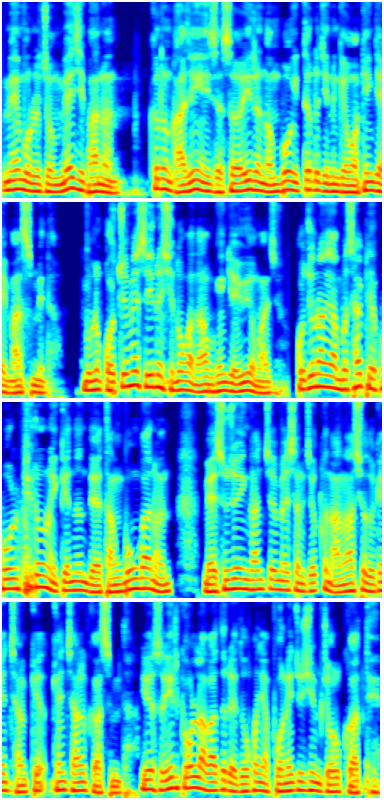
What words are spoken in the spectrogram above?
매물을 좀 매집하는 그런 과정에 있어서 이런 원봉이 떨어지는 경우가 굉장히 많습니다. 물론 고점에서 이런 신호가 나오면 굉장히 위험하죠. 꾸준하게 한번 살펴볼 필요는 있겠는데 당분간은 매수적인 관점에서는 접근 안 하셔도 괜찮, 괜찮을 것 같습니다. 그래서 이렇게 올라가더라도 그냥 보내주시면 좋을 것 같아요.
